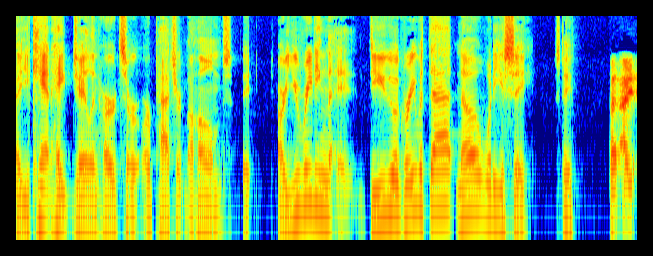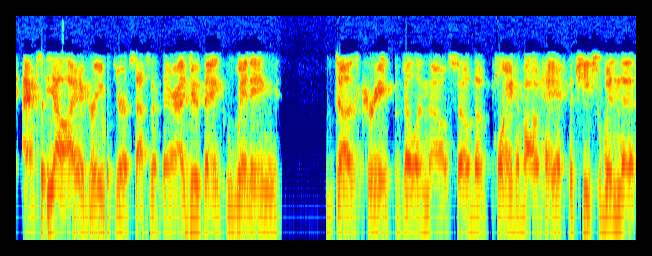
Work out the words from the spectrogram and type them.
Uh, you can't hate Jalen Hurts or, or Patrick Mahomes. Uh, Are you reading? The, do you agree with that? No. What do you see, Steve? I, I actually, yeah, I agree with your assessment there. I do think winning does create the villain, though. So the point about hey, if the Chiefs win this,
